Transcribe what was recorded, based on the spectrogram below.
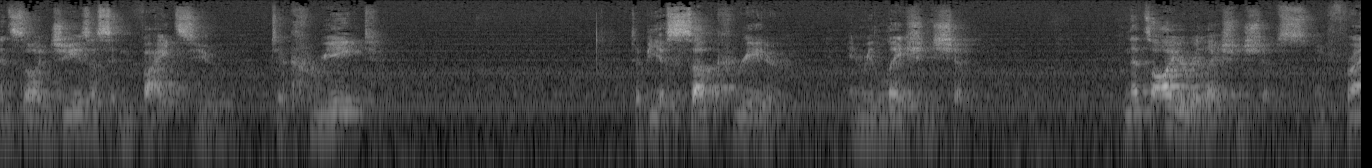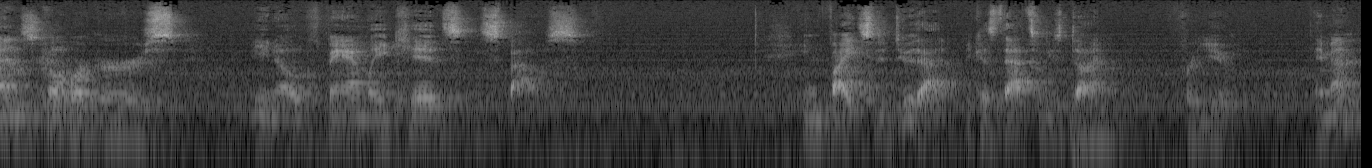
And so Jesus invites you to create, to be a sub creator in relationship. And that's all your relationships friends, co workers, you know, family, kids, and spouse. He invites you to do that because that's what he's done for you. Amen?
